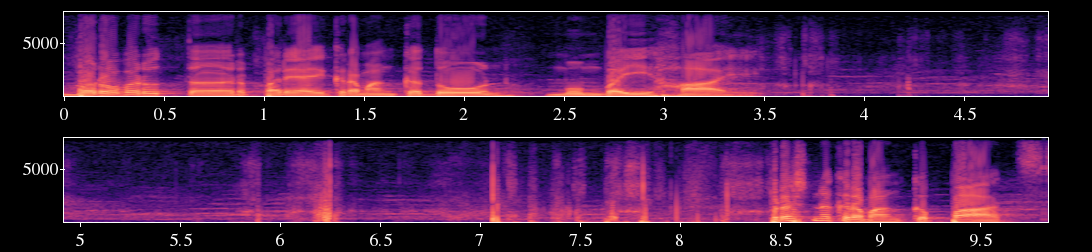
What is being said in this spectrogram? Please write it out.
बरोबर उत्तर पर्याय क्रमांक दोन मुंबई हाय. प्रश्न क्रमांक पाच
